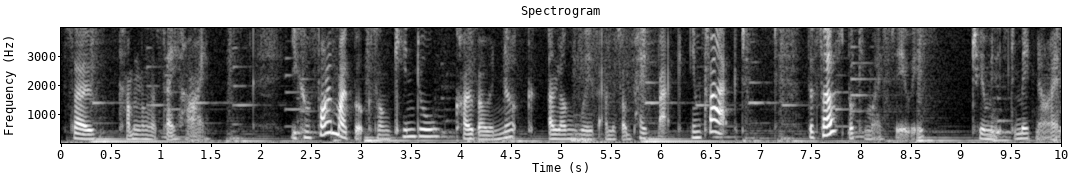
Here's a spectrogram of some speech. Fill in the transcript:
so come along and say hi. You can find my books on Kindle, Kobo, and Nook, along with Amazon Paperback. In fact, the first book in my series, Two Minutes to Midnight,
